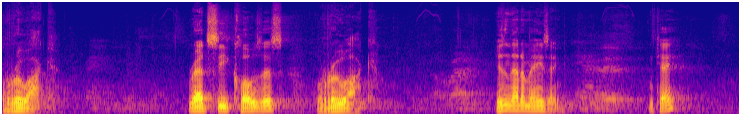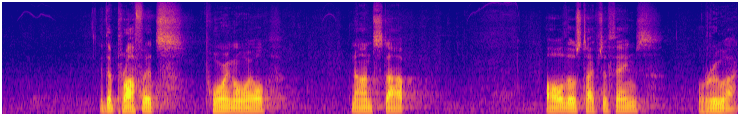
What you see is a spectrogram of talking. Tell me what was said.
Ruach. Red Sea closes, Ruach. Isn't that amazing? Okay? The prophets pouring oil nonstop, all those types of things. Ruach,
